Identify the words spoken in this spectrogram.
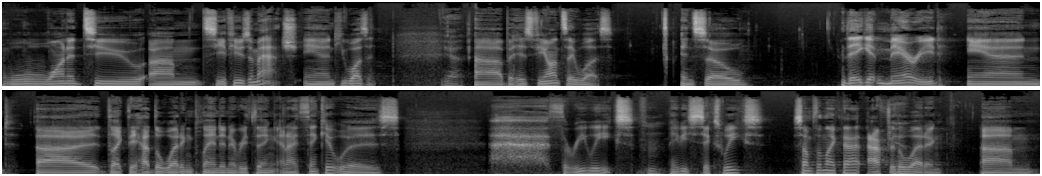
wanted to um, see if he was a match, and he wasn't. Yeah. Uh, but his fiance was, and so they get married, and uh, like they had the wedding planned and everything. And I think it was uh, three weeks, maybe six weeks, something like that after the wedding. Um,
